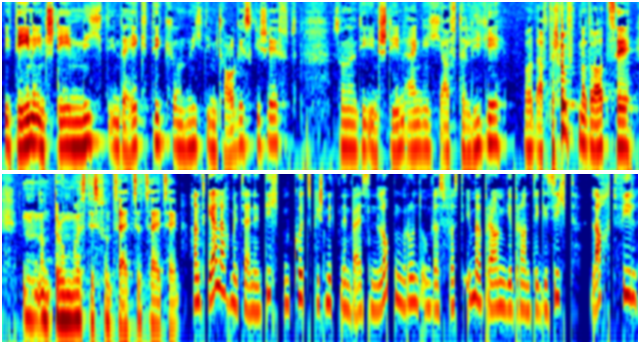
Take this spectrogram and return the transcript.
Ideen entstehen nicht in der Hektik und nicht im Tagesgeschäft, sondern die entstehen eigentlich auf der Liege oder auf der Luftmatratze und darum muss das von Zeit zu Zeit sein. Hans Gerlach mit seinen dichten, kurzgeschnittenen weißen Locken rund um das fast immer braun gebrannte Gesicht lacht viel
